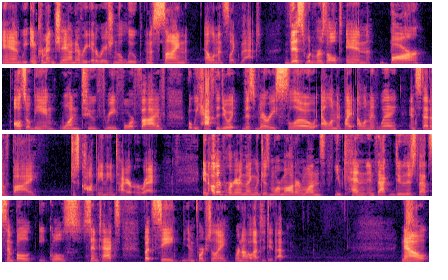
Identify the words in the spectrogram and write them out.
and we increment j on every iteration of the loop and assign elements like that. This would result in bar also being 1, 2, 3, 4, 5, but we have to do it this very slow element by element way instead of by just copying the entire array. In other programming languages, more modern ones, you can in fact do this that simple equals syntax, but C, unfortunately, we're not allowed to do that. Now,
